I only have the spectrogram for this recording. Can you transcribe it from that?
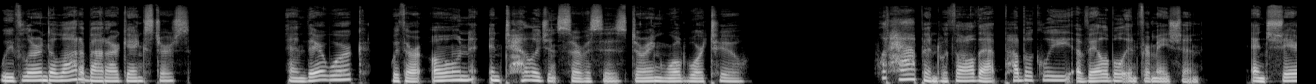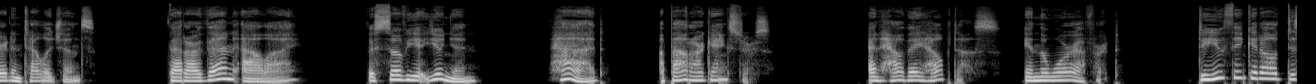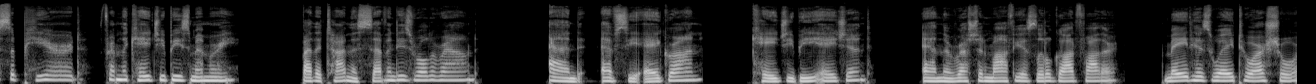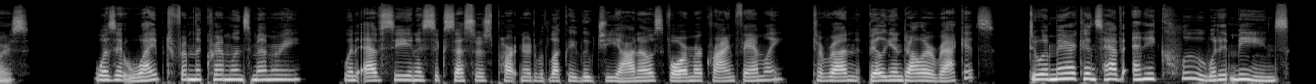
we've learned a lot about our gangsters and their work with our own intelligence services during World War II. What happened with all that publicly available information and shared intelligence that our then ally, the Soviet Union, had about our gangsters and how they helped us in the war effort? Do you think it all disappeared from the KGB's memory by the time the 70s rolled around and Evsey Agron, KGB agent, and the Russian mafia's little godfather made his way to our shores? Was it wiped from the Kremlin's memory when Evsey and his successors partnered with Lucky Luciano's former crime family to run billion dollar rackets? Do Americans have any clue what it means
